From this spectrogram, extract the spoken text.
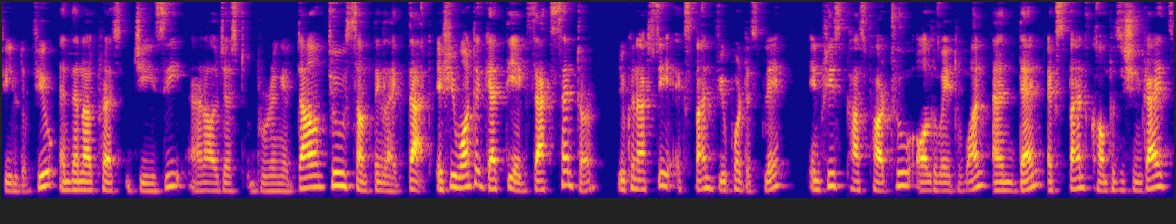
field of view. And then I'll press GZ and I'll just bring it down to something like that. If you want to get the exact center, you can actually expand viewport display increase 2 all the way to 1 and then expand composition guides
